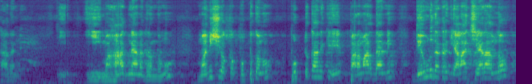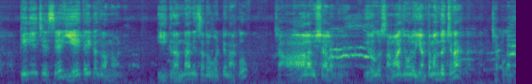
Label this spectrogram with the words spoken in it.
కాదండి. ఈ ఈ మహాజ్ఞాన గ్రంథము మనిషి యొక్క పుట్టుకను పుట్టుకానికి పరమార్థాన్ని దేవుడి దగ్గరికి ఎలా చేరాలో తెలియచేసే ఏకైక గ్రంథం అండి. ఈ గ్రంథాన్ని చదవబట్టే నాకు చాలా విషయాలు అర్థమయ్యాయి. ఈరోజు సమాజంలో ఎంతమంది వచ్చినా చెప్పగలను.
